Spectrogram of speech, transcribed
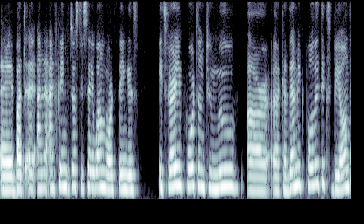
Uh, but uh, and I think just to say one more thing is it's very important to move our academic politics beyond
